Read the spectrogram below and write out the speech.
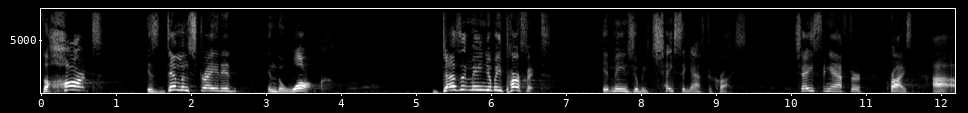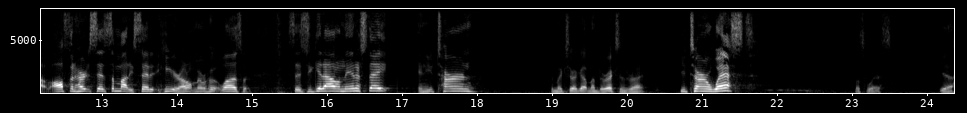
The heart is demonstrated in the walk. Doesn't mean you'll be perfect. It means you'll be chasing after Christ. Chasing after Christ. I often heard it said, somebody said it here, I don't remember who it was, but it says you get out on the interstate and you turn, so make sure I got my directions right. You turn west. What's west? Yeah.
